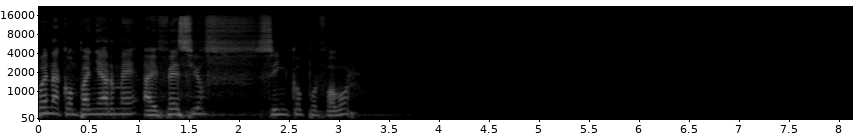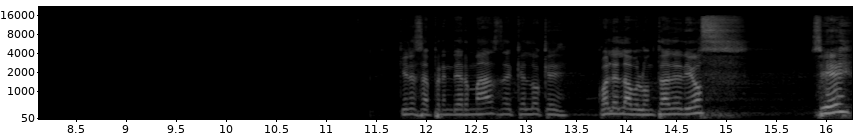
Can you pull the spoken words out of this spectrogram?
¿Pueden acompañarme a Efesios 5, por favor? ¿Quieres aprender más de qué es lo que, cuál es la voluntad de Dios? ¿Sí?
